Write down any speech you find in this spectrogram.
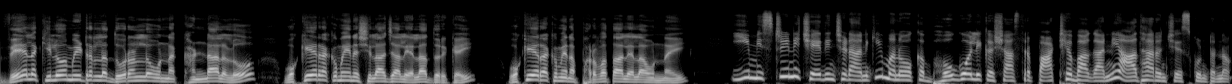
వేల కిలోమీటర్ల దూరంలో ఉన్న ఖండాలలో ఒకే రకమైన శిలాజాలు ఎలా దొరికాయి? ఒకే రకమైన పర్వతాలు ఎలా ఉన్నాయి? ఈ మిస్ట్రీని ఛేదించడానికి మనం ఒక భౌగోళిక శాస్త్ర పాఠ్యభాగాన్ని ఆధారం చేసుకుంటున్నాం.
